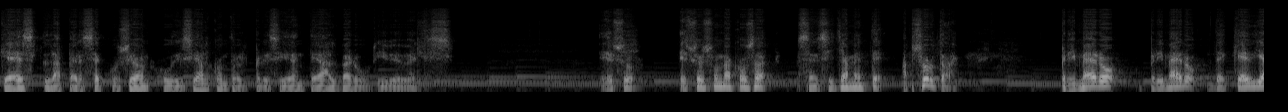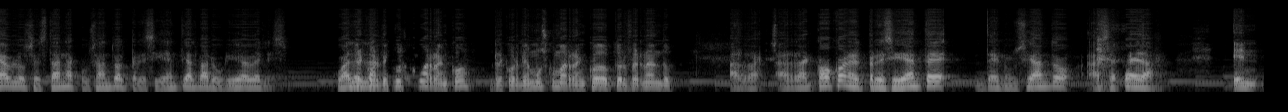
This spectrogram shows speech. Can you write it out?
que es la persecución judicial contra el presidente Álvaro Uribe Vélez. Eso, eso es una cosa sencillamente absurda. Primero, primero, ¿de qué diablos están acusando al presidente Álvaro Uribe Vélez? ¿Cuál Recordemos cómo arrancó, recordemos cómo arrancó, doctor Fernando. Arrancó con el presidente denunciando a Cepeda. En,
